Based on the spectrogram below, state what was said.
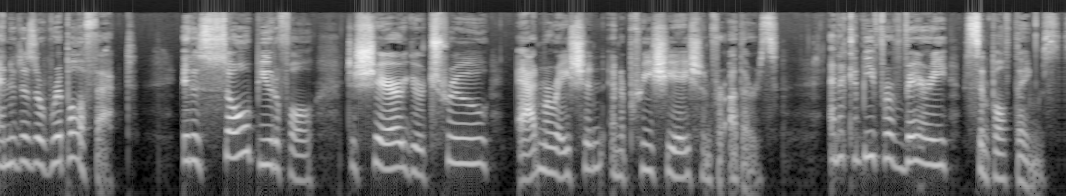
and it is a ripple effect. It is so beautiful to share your true admiration and appreciation for others and it can be for very simple things.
